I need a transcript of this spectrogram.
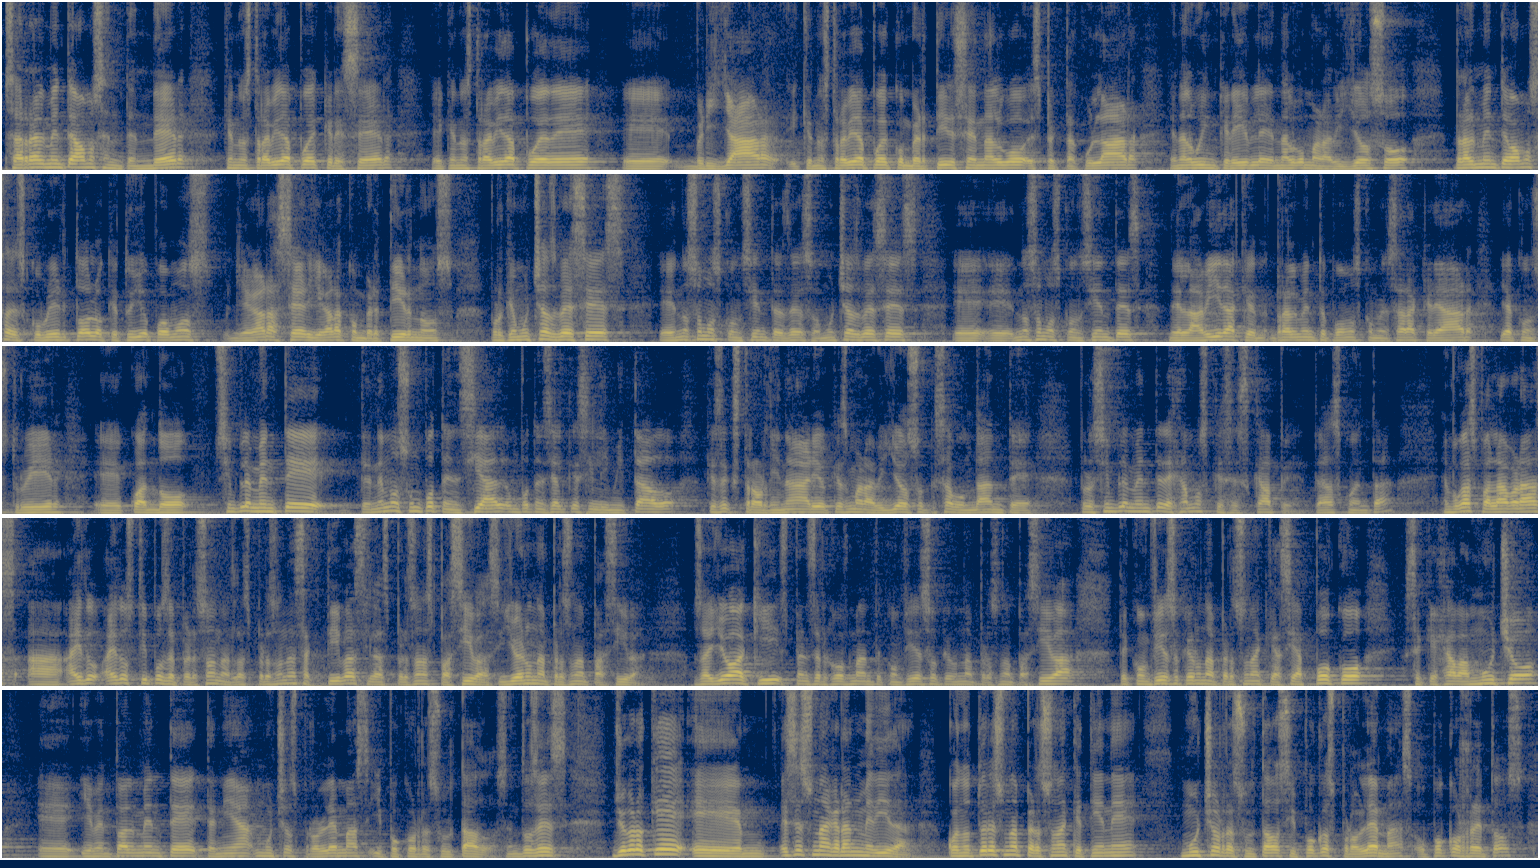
O sea, realmente vamos a entender que nuestra vida puede crecer, eh, que nuestra vida puede eh, brillar y que nuestra vida puede convertirse en algo espectacular, en algo increíble, en algo maravilloso. Realmente vamos a descubrir todo lo que tú y yo podemos llegar a ser, llegar a convertirnos, porque muchas veces eh, no somos conscientes de eso. Muchas veces eh, eh, no somos conscientes de la vida que realmente podemos comenzar a crear y a construir cuando simplemente tenemos un potencial, un potencial que es ilimitado, que es extraordinario, que es maravilloso, que es abundante, pero simplemente dejamos que se escape. ¿Te das cuenta? En pocas palabras, ah, hay, hay, dos tipos de personas, las personas activas y las personas pasivas. Y yo era una persona pasiva. O sea, yo aquí, Spencer Hoffman, te confieso que era una persona pasiva, te confieso que era una persona que hacía poco, se quejaba mucho eh, y eventualmente tenía muchos problemas y pocos resultados. Entonces, yo creo que eh, esa es una gran medida. Cuando tú eres una persona que tiene muchos resultados y pocos problemas o pocos retos,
